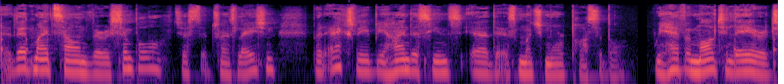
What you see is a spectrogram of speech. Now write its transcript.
uh, that might sound very simple, just a translation, but actually behind the scenes, uh, there is much more possible. We have a multi-layered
